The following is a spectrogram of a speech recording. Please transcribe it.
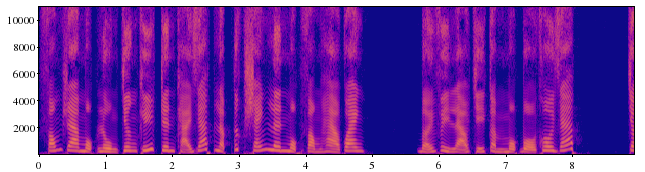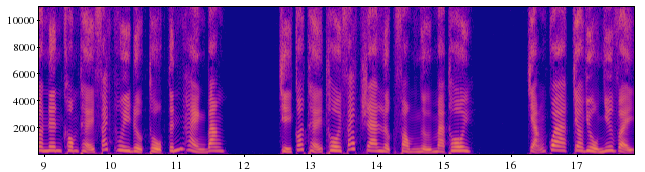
Phóng ra một luồng chân khí trên khải giáp lập tức sáng lên một vòng hào quang. Bởi vì lão chỉ cầm một bộ khôi giáp, cho nên không thể phát huy được thuộc tính hàn băng, chỉ có thể thôi phát ra lực phòng ngự mà thôi. Chẳng qua, cho dù như vậy,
